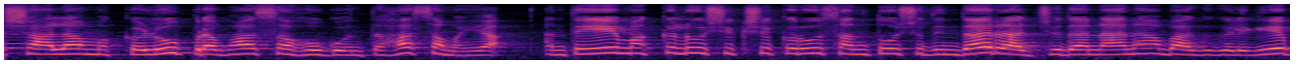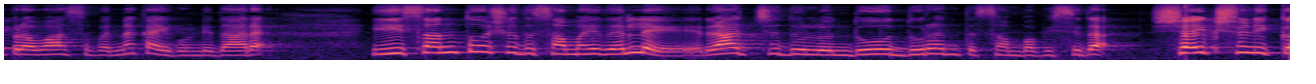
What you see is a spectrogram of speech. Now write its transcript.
ಶಾಲಾ ಮಕ್ಕಳು ಪ್ರವಾಸ ಹೋಗುವಂತಹ ಸಮಯ. ಅಂತೆಯೇ ಮಕ್ಕಳು, ಶಿಕ್ಷಕರು ಸಂತೋಷದಿಂದ ರಾಜ್ಯದ ನಾನಾ ಭಾಗಗಳಿಗೆ ಪ್ರವಾಸವನ್ನ ಕೈಗೊಂಡಿದ್ದಾರೆ. ಈ ಸಂತೋಷದ ಸಮಯದಲ್ಲೇ ರಾಜ್ಯದಲ್ಲೊಂದು ದುರಂತ ಸಂಭವಿಸಿದೆ. ಶೈಕ್ಷಣಿಕ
